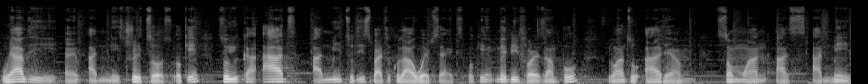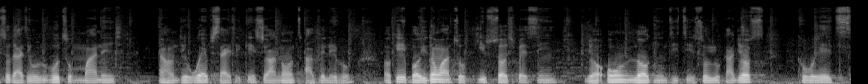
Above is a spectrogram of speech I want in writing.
we have the um, administrators okay so you can add admin to this particular website okay maybe for example you want to add um, someone as admin so that they will be able to manage um, the website in case you are not available okay? But you don't want to give such person your own login details so you can just create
